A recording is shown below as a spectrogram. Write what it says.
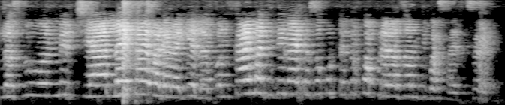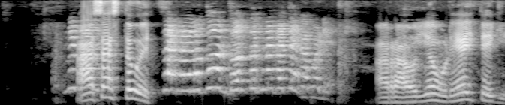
लसूण मिरच्या लय काय वड्याला गेलं पण काय माहिती ते नाही तसं कुठे तर कोपऱ्याला जाऊन ती बसायचं सगळ्या असं असतं वय सगळ्याला दोन दोन तर नका त्या का वड्या राव एवढे येते की.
